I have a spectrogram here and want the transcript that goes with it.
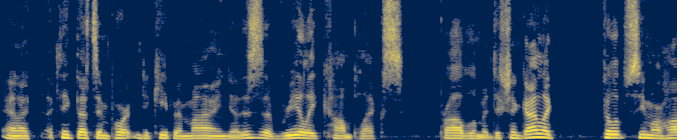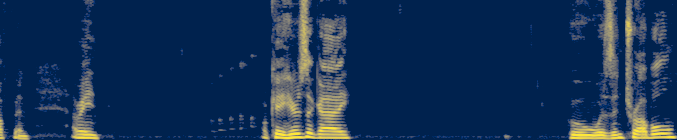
and I, I think that's important to keep in mind. You know, this is a really complex problem. Addiction. A guy like Philip Seymour Hoffman. I mean, okay, here's a guy who was in trouble,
